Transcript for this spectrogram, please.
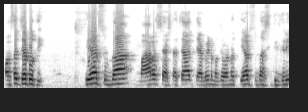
पावसाची अट होती. ती अट सुद्धा महाराष्ट्र शासनाच्या कॅबिनेट मंत्रिमंडळ ती अट सुद्धा शिथिल केली.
